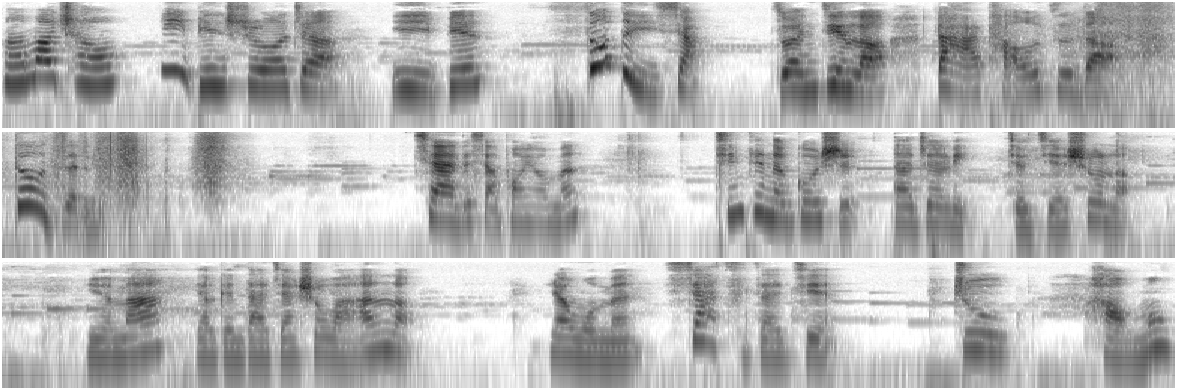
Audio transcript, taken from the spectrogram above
毛毛虫一边说着，一边嗖的一下钻进了大桃子的肚子里。亲爱的小朋友们。今天的故事到这里就结束了，月妈要跟大家说晚安了，让我们下次再见，祝好梦。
